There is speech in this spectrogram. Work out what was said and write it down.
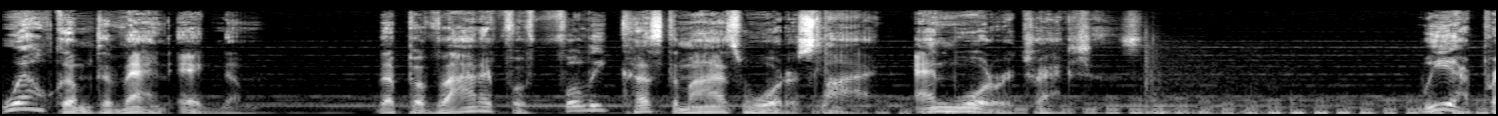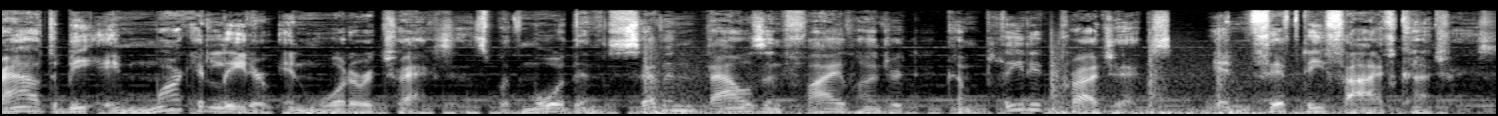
Welcome to Van Egdom, the provider for fully customized water slide and water attractions. We are proud to be a market leader in water attractions with more than 7,500 completed projects in 55 countries.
